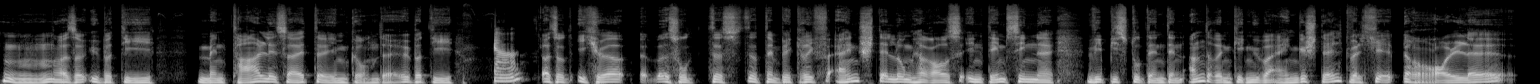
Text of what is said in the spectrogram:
Hm, also über die mentale Seite im Grunde, über die ja. Also ich höre äh, so das, den Begriff Einstellung heraus in dem Sinne, wie bist du denn den anderen gegenüber eingestellt? Welche Rolle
